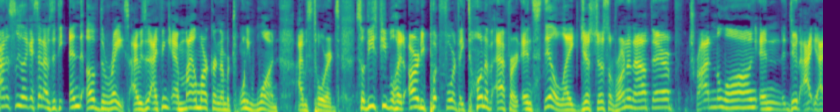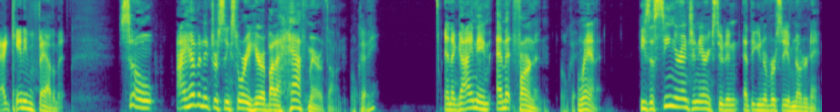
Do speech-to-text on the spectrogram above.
honestly, like I said, I was at the end of the race. I was, I think, at mile marker number 21. I was towards. So these people had already put forth a ton of effort, and still, like, just just running out there, trotting along, and dude, I I can't even fathom it. So I have an interesting story here about a half marathon. Okay. And a guy named Emmett Farnan Okay. ran it. He's a senior engineering student at the University of Notre Dame.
